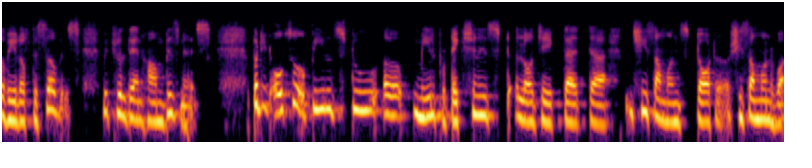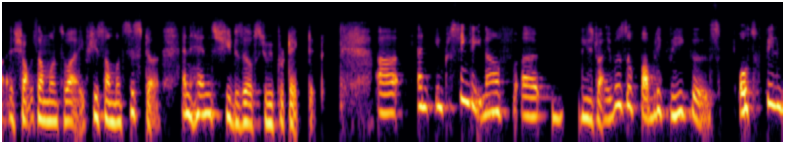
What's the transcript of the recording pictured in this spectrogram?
avail of the service, which will then harm business. But it also appeals to a male protectionist logic that uh, she's someone's daughter, she's someone, someone's wife, she's someone's sister, and hence she deserves to be protected. Uh, and interestingly enough, uh, these drivers of public vehicles also feel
